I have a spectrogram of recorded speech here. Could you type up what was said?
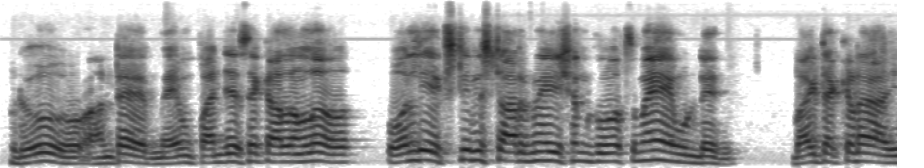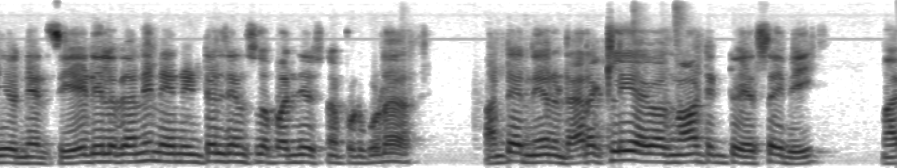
ఇప్పుడు అంటే మేము పనిచేసే కాలంలో ఓన్లీ ఎక్స్ట్రీమిస్ట్ ఆర్గనైజేషన్ కోసమే ఉండేది. బయట ఎక్కడ నేను సిఐడిలో కానీ నేను ఇంటెలిజెన్స్లో పనిచేసినప్పుడు కూడా అంటే నేను directly I was not in to SIB my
